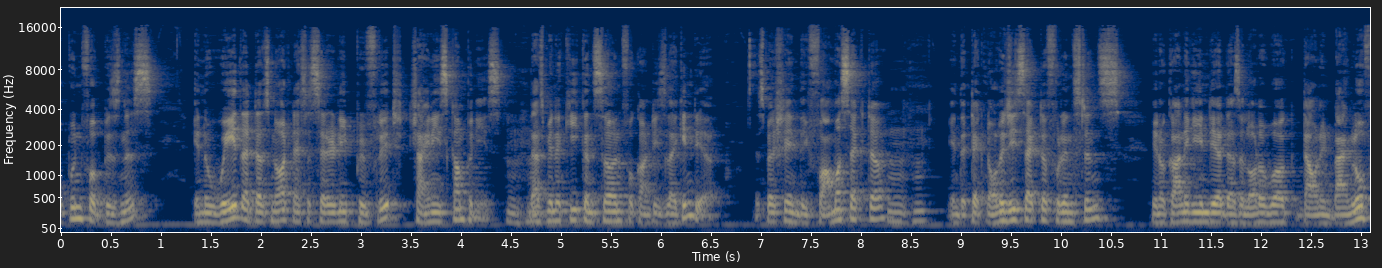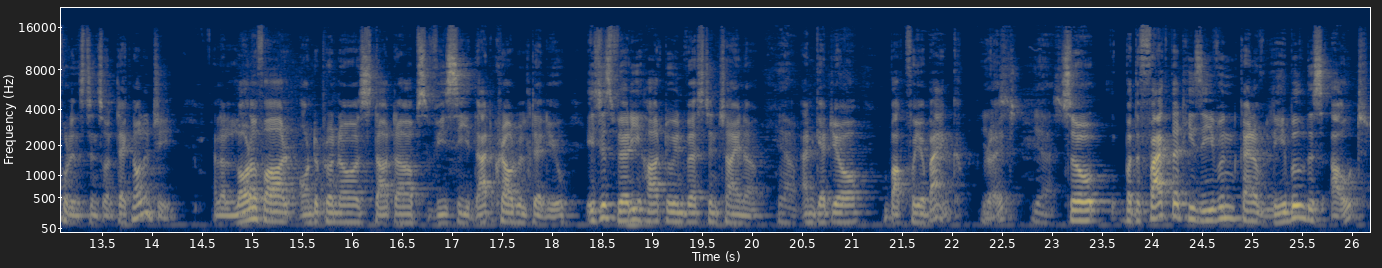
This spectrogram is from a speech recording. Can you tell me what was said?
open for business in a way that does not necessarily privilege chinese companies Mm-hmm. that's been a key concern for countries like india especially in the pharma sector Mm-hmm. in the technology sector for instance you know carnegie india does a lot of work down in bangalore for instance on technology and a lot of our entrepreneurs startups vc that crowd will tell you it's just very hard to invest in china Yeah. and get your buck for your bank right yes. so but the fact that he's even kind of labeled this out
